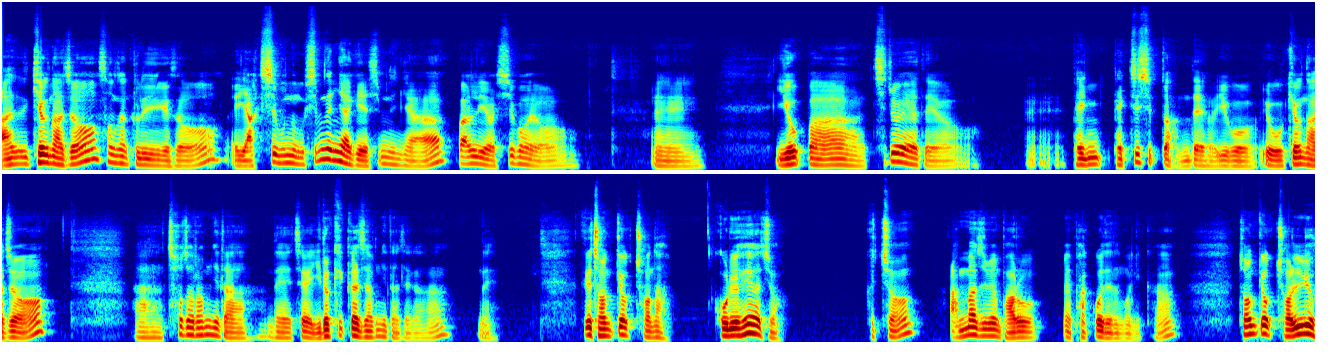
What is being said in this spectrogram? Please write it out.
아, 기억나죠? 성장 클리닉에서. 약 씹는, 씹는 약이에요, 씹는 약. 빨리요, 씹어요. 예. 이 오빠 치료해야 돼요. 예. 100, 170도 안 돼요. 이거, 이거 기억나죠? 아, 처절합니다. 네, 제가 이렇게까지 합니다, 제가. 네. 그 전격 전화. 고려해야죠. 그쵸? 안 맞으면 바로 네, 바꿔야 되는 거니까. 전격 전류.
